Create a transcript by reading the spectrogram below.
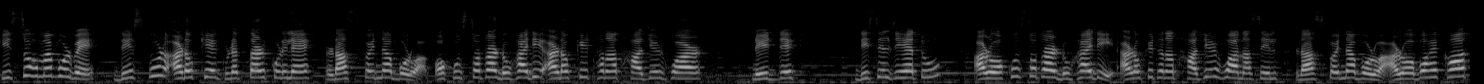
কিছু সময় পূৰ্বে দিছপুৰ আৰক্ষীয়ে গ্ৰেপ্তাৰ কৰিলে ৰাজকন্যা বৰুৱাক অসুস্থতাৰ দোহাই দি আৰক্ষী থানাত হাজিৰ হোৱাৰ নিৰ্দেশ দিছিল যিহেতু আৰু অসুস্থতাৰ দোহাই দি আৰক্ষী থানাত হাজিৰ হোৱা নাছিল ৰাজকন্যা বৰুৱা। আৰু অৱশেষত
